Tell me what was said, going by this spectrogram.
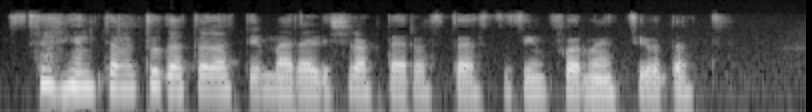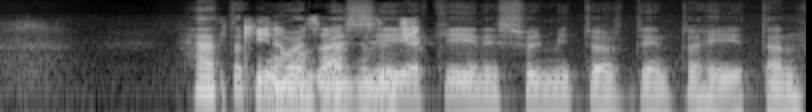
szerintem tudatalatti már el is raktározta ezt az információdat. Hát akkor hogy beszéljek én is, hogy mi történt a héten.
